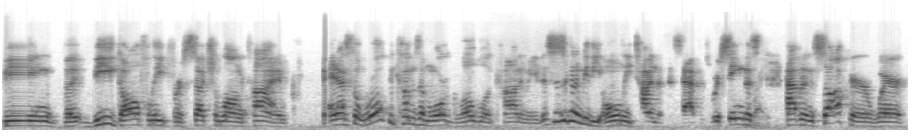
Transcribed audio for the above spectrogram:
being the, the golf league for such a long time. And as the world becomes a more global economy, this isn't going to be the only time that this happens. We're seeing this happen in soccer, where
